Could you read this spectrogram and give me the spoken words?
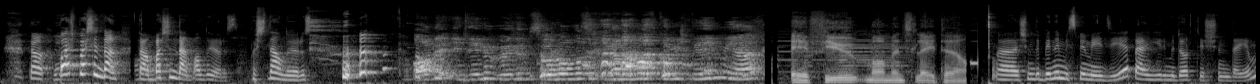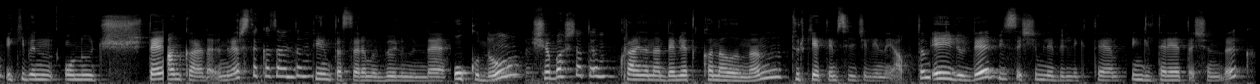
Tamam, baş başından. Tamam, başından alıyoruz. Başından alıyoruz. Abi Ediye'nin böyle bir soru olması inanılmaz komik değil mi ya? A few moments later. Ee, Şimdi benim ismim Ediye, ben 24 yaşındayım. 2013'te Ankara'da üniversite kazandım. Film tasarımı bölümünde okudum. İşe başladım. Ukrayna'nın devlet kanalının Türkiye temsilciliğini yaptım. Eylül'de biz eşimle birlikte İngiltere'ye taşındık.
